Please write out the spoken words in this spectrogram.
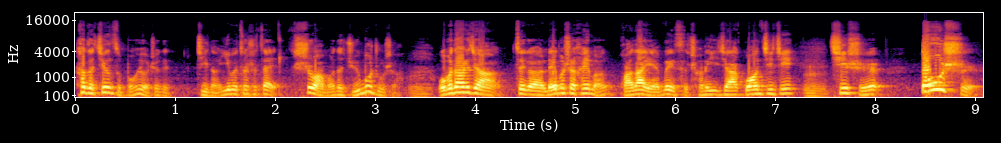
它的精子不会有这个技能，因为这是在视网膜的局部注射。我们当时讲这个雷博士黑盟，华大也为此成立一家光基金。其实都是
